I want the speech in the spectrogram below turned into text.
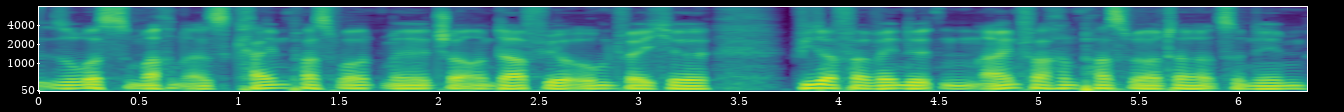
sowas zu machen als kein Passwortmanager und dafür irgendwelche wiederverwendeten einfachen Passwörter zu nehmen.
